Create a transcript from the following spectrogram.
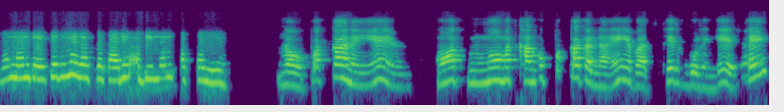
मैम मैम कैसे भी मैं रफ बता रही हूँ अभी मैम पक्का नहीं है। नो पक्का नहीं है? मोहम्मद मोहम्मद खान को पक्का करना है ये बात फिर बोलेंगे right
